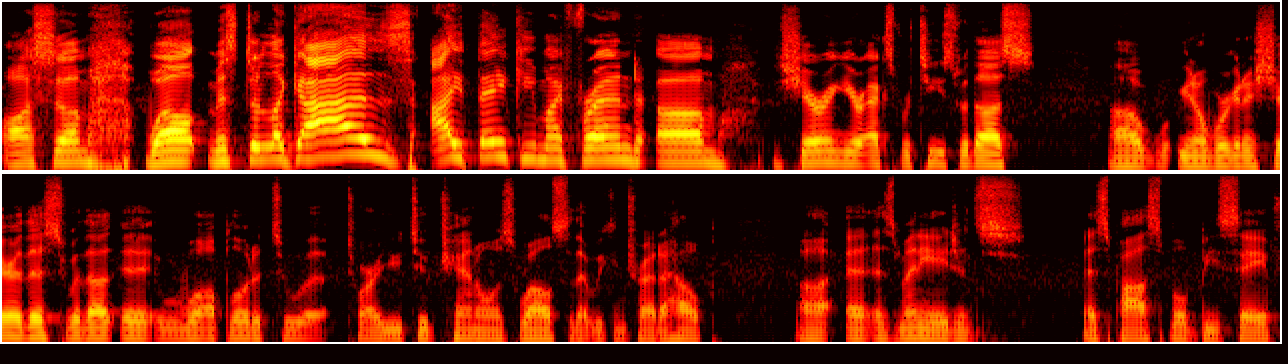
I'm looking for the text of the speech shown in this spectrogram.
Awesome. Well, Mr. Legaz, I thank you, my friend, um, sharing your expertise with us. Uh, you know, we're going to share this with us. Uh, we'll upload it to a, to our YouTube channel as well, so that we can try to help uh, as many agents as possible be safe,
